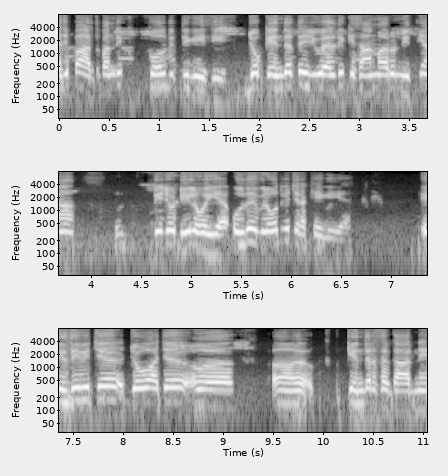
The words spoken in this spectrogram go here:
ਅੱਜ ਭਾਰਤ ਬੰਦ ਦੀ ਕੋਲ ਦਿੱਤੀ ਗਈ ਸੀ ਜੋ ਕੇਂਦਰ ਤੇ ਯੂਐਲ ਦੀ ਕਿਸਾਨ ਮਾਰੂ ਨੀਤੀਆਂ ਦੀ ਜੋ ਡੀਲ ਹੋਈ ਹੈ ਉਹਦੇ ਵਿਰੋਧ ਵਿੱਚ ਰੱਖੀ ਗਈ ਹੈ। ਇਸ ਦੇ ਵਿੱਚ ਜੋ ਅੱਜ ਕੇਂਦਰ ਸਰਕਾਰ ਨੇ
